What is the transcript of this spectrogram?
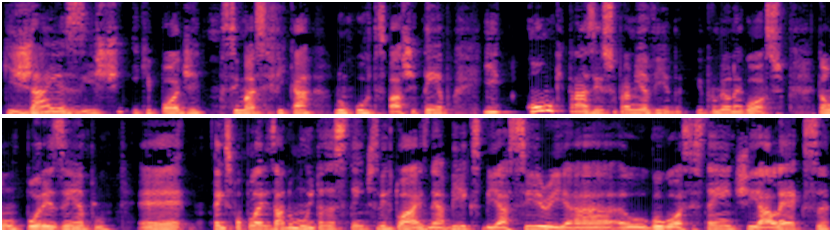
que já existe e que pode se massificar num curto espaço de tempo e como que traz isso para a minha vida e para o meu negócio. Então, por exemplo, é, tem se popularizado muito as assistentes virtuais, né? A Bixby, a Siri, a, o Google Assistente, a Alexa,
